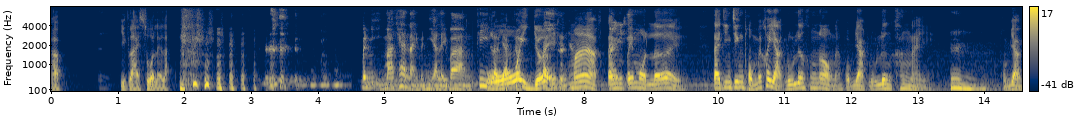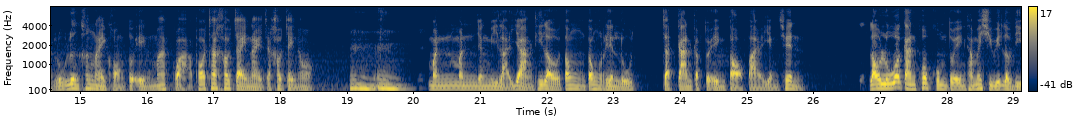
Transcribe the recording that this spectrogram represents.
ครับ อีกหลายส่วนเลยล่ะ มันมีอีกมากแค่ไหนมันมีอะไรบ้าง ที่เราอยากจะโอ้ยเยอะไปให้ถึงมากเต็มไปหมดเลย แต่จริง ๆ ผมไม่ค่อยอยากรู้เรื่องข้างนอกนะ ผมอยากรู้เรื่องข้างใน อืมผมอยากรู้เรื่องข้างในของตัวเองมากกว่า เพราะถ้าเข้าใจในจะเข้าใจนอก อืมอืมมันมันยังมีหลายอย่างที่เราต้องต้องเรียนรู้จัดการกับตัวเองต่อไปอย่างเช่น เรารู้ว่าการควบคุมตัวเองทำให้ชีวิตเราดี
